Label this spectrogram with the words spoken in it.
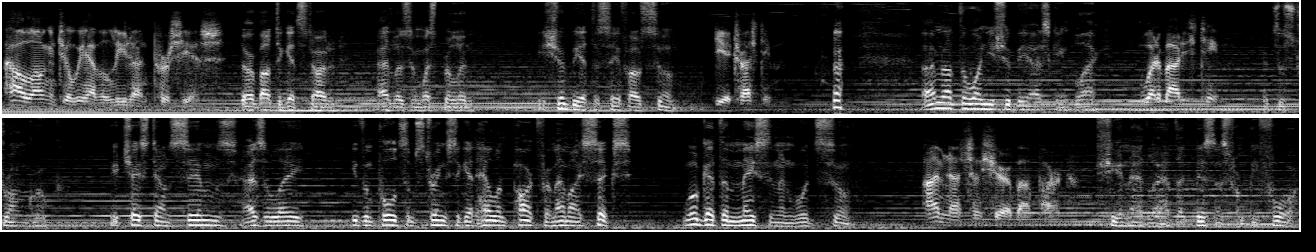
How long until we have a lead on Perseus? They're about to get started. Adler's in West Berlin. He should be at the safe house soon. Do you trust him? I'm not the one you should be asking, Black. What about his team? It's a strong group. He chased down Sims, Lazar, even pulled some strings to get Helen Park from MI6. We'll get them Mason and Woods soon. I'm not so sure about Park. She and Adler have that business from before.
